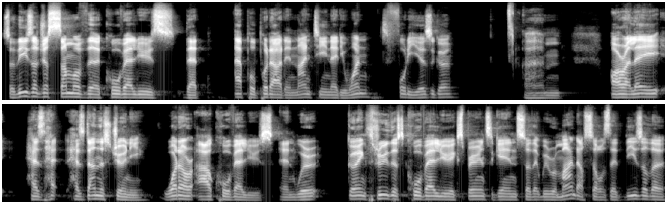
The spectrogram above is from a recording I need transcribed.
So these are just some of the core values that Apple put out in 1981, 40 years ago. Um, RLA has has done this journey. What are our core values? And we're going through this core value experience again so that we remind ourselves that these are the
